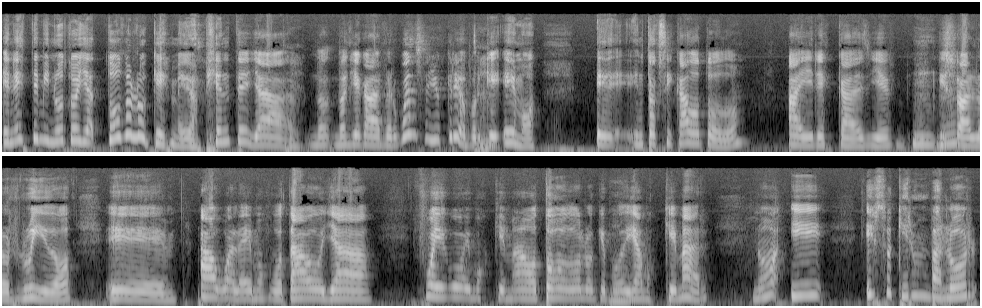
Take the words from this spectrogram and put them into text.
En este minuto ya todo lo que es medio ambiente ya nos llega a dar vergüenza, yo creo, porque hemos eh, intoxicado todo, aires, calles, visual, los ruidos, eh, agua la hemos botado ya, fuego, hemos quemado todo lo que podíamos quemar, ¿no? Y eso que era un valor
